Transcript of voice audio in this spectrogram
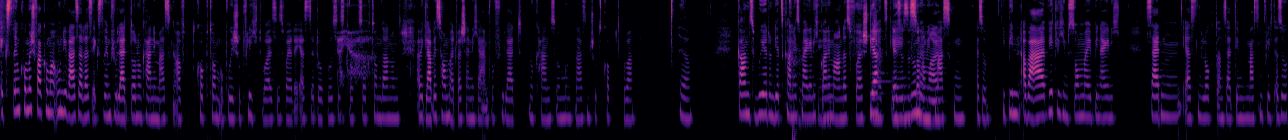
extrem komisch vorgekommen und ich weiß auch, dass extrem viele Leute da noch keine Masken aufgehabt haben, obwohl ich schon Pflicht war. Also es war ja der erste Tag, wo sie es ja, ja. gesagt haben dann. Und, aber ich glaube, es haben halt wahrscheinlich auch einfach viele Leute noch keinen so Mund-Nasenschutz gehabt. Aber ja, ganz weird und jetzt kann ich es mir eigentlich gar nicht mehr anders vorstellen. Ja, jetzt gehe ich nur so mehr normal. mit Masken. Also ich bin aber auch wirklich im Sommer, ich bin eigentlich seit dem ersten Lockdown, seitdem die Maskenpflicht, also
